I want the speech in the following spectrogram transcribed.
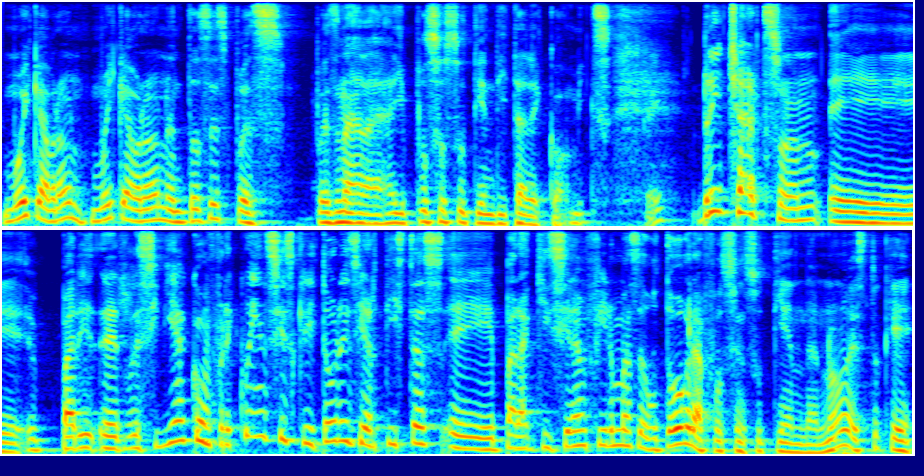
Muy cabrón, muy cabrón. Entonces, pues, pues nada, ahí puso su tiendita de cómics. Richardson eh, eh, recibía con frecuencia escritores y artistas eh, para que hicieran firmas de autógrafos en su tienda, ¿no? Esto que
